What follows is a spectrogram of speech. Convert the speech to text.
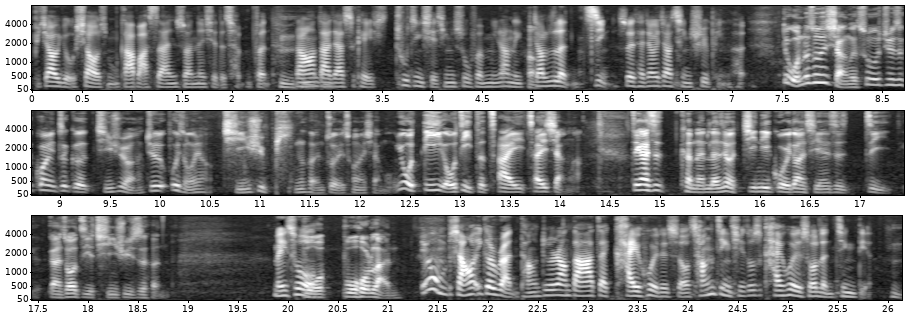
比较有效的什么伽巴色氨酸那些的成分，然后大家是可以促进血清素分泌，让你比较冷静，所以才叫叫情绪平衡。对我那时候是想的说，就是关于这个情绪啊，就是为什么要情绪平衡作为创业项目？因为我第一个我自己的猜猜想啊，这应该是可能人生有经历过一段时间，是自己感受到自己的情绪是很没错波波澜。因为我们想要一个软糖，就是让大家在开会的时候，场景其实都是开会的时候冷静点。嗯。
